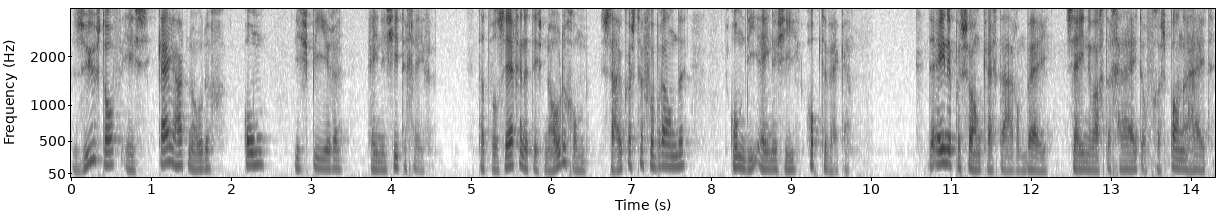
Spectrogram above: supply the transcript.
zuurstof is keihard nodig om die spieren energie te geven. Dat wil zeggen, het is nodig om suikers te verbranden om die energie op te wekken. De ene persoon krijgt daarom bij zenuwachtigheid of gespannenheid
